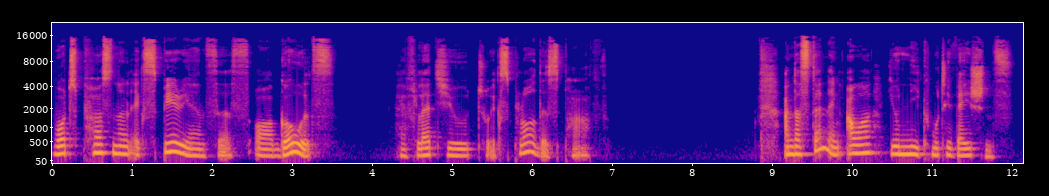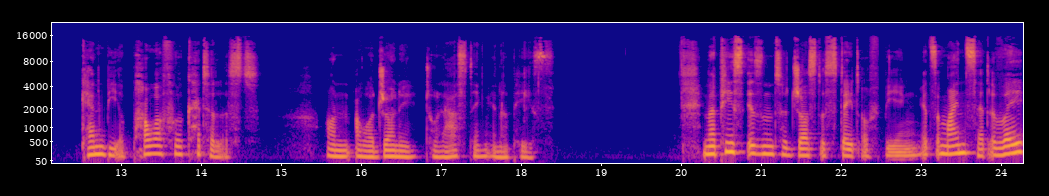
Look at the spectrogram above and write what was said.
What personal experiences or goals have led you to explore this path? Understanding our unique motivations can be a powerful catalyst on our journey to lasting inner peace. Inner peace isn't just a state of being, it's a mindset, a way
